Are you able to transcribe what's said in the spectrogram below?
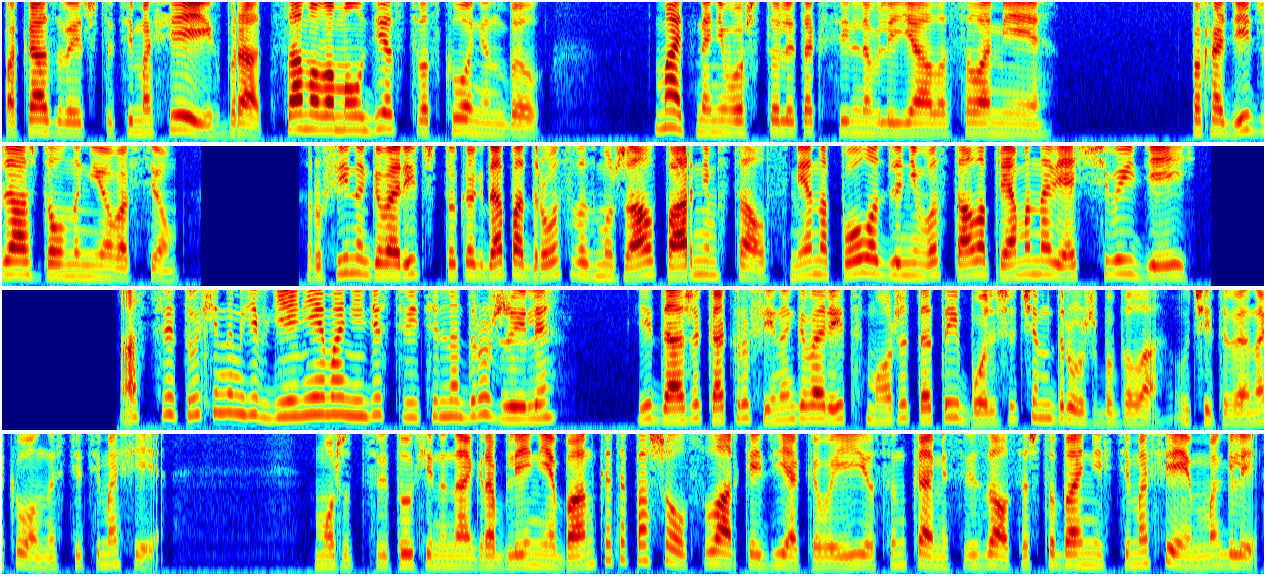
Показывает, что Тимофей, их брат, самого молдетства склонен был. Мать на него, что ли, так сильно влияла, Соломея. Походить жаждал на нее во всем. Руфина говорит, что когда подрос, возмужал, парнем стал, смена пола для него стала прямо навязчивой идеей. А с Цветухиным Евгением они действительно дружили. И даже, как Руфина говорит, может, это и больше, чем дружба была, учитывая наклонности Тимофея. Может, Цветухин и на ограбление банка-то пошел с Ларкой Дьяковой и ее сынками связался, чтобы они с Тимофеем могли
